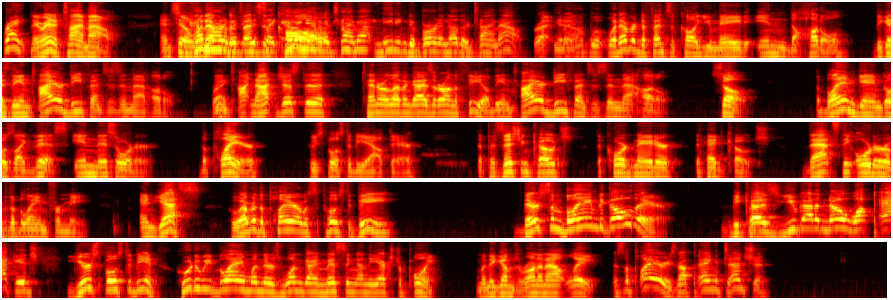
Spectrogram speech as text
Right. They were in a timeout. And so whatever defensive it's like call, coming out of a timeout and needing to burn another timeout. Right. You know, whatever defensive call you made in the huddle, because the entire defense is in that huddle. Right. Enti- not just the 10 or 11 guys that are on the field. The entire defense is in that huddle. So the blame game goes like this in this order the player who's supposed to be out there, the position coach, the coordinator, the head coach. That's the order of the blame for me. And yes, whoever the player was supposed to be, there's some blame to go there because right. you got to know what package you're supposed to be in. Who do we blame when there's one guy missing on the extra point? When he comes running out late, it's the player. He's not paying attention.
